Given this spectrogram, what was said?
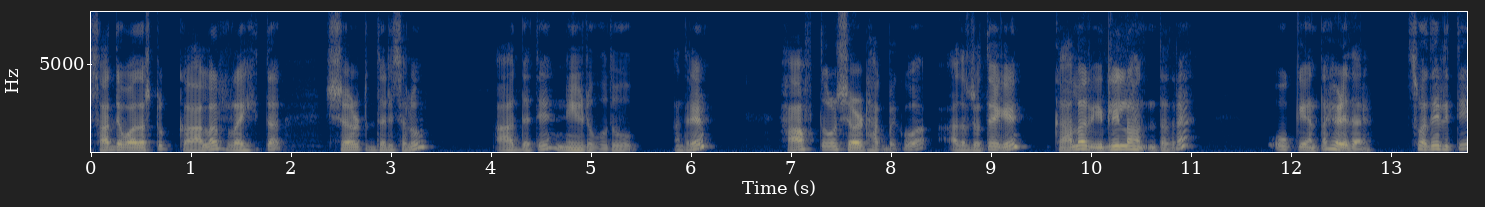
ಸಾಧ್ಯವಾದಷ್ಟು ಕಾಲರ್ ರಹಿತ ಶರ್ಟ್ ಧರಿಸಲು ಆದ್ಯತೆ ನೀಡುವುದು. ಅಂದರೆ ಹಾಫ್ ತೋಳ್ ಶರ್ಟ್ ಹಾಕಬೇಕು. ಅದರ ಜೊತೆಗೆ ಕಾಲರ್ ಇರಲಿಲ್ಲ ಅಂತಂದರೆ ಓಕೆ ಅಂತ ಹೇಳಿದ್ದಾರೆ. ಸೊ, ಅದೇ ರೀತಿ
